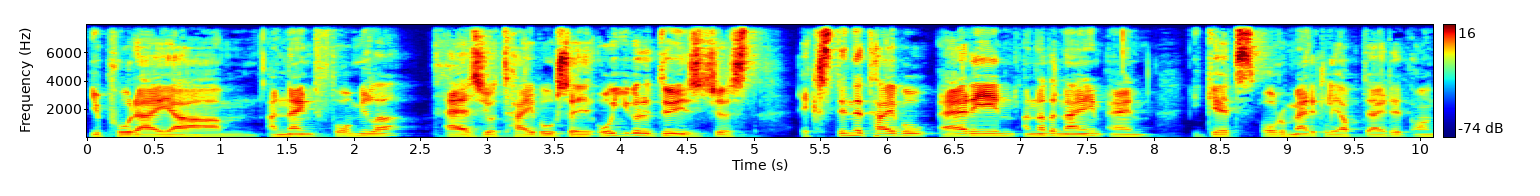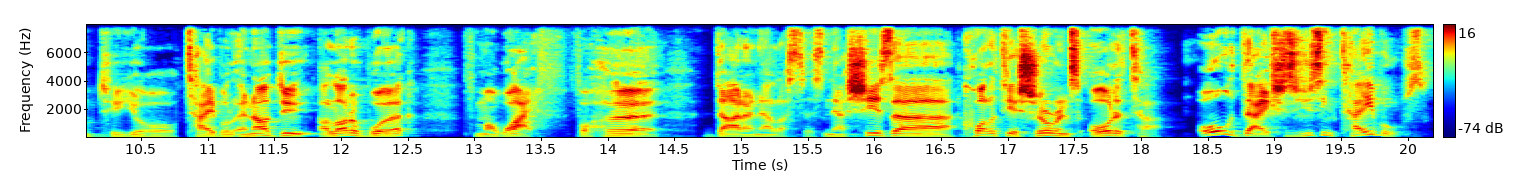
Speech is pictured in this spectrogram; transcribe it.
you put a um, a named formula as your table. So all you got to do is just extend the table, add in another name, and it gets automatically updated onto your table. And I'll do a lot of work for my wife for her data analysis. Now she's a quality assurance auditor. All day she's using tables.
